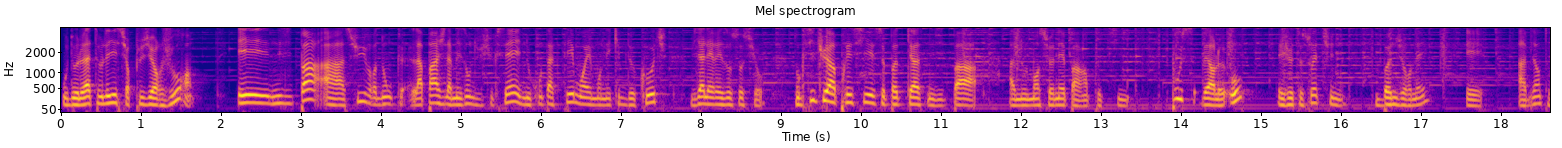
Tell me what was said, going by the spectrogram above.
ou de l'atelier sur plusieurs jours. Et n'hésite pas à suivre donc la page La Maison du Succès et nous contacter, moi et mon équipe de coach, via les réseaux sociaux. Donc si tu as apprécié ce podcast, n'hésite pas à nous le mentionner par un petit pouce vers le haut. Et je te souhaite une bonne journée et à bientôt.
